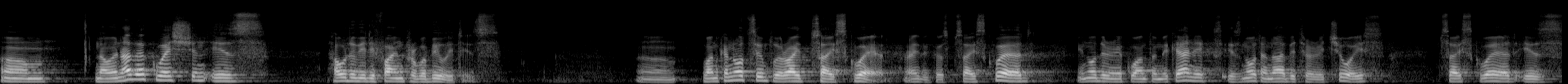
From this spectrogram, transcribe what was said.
Um, now, another question is how do we define probabilities? Um, one cannot simply write psi squared, right? Because psi squared in ordinary quantum mechanics is not an arbitrary choice. Psi squared is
